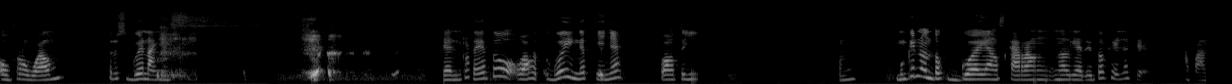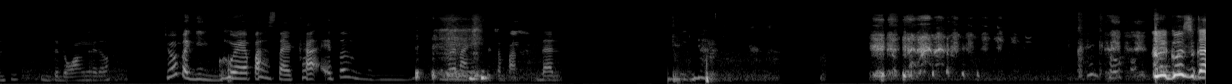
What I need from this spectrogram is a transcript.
overwhelmed terus gue nangis. Dan katanya tuh waktu gue inget kayaknya waktu mungkin untuk gue yang sekarang ngelihat itu kayaknya kayak apaan sih? Gitu doang gitu. Cuma bagi gue pas TK itu gue nangis di tempat dan gue suka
